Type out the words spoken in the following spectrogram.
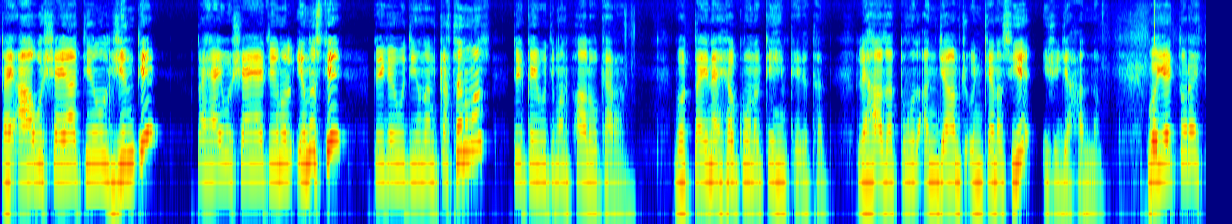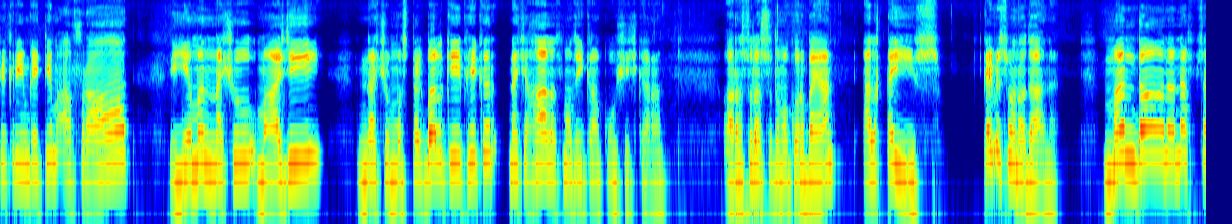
تہ آو شیاطین الجن تہ تہ آو شیاطین الانس تہ تھی گیو تہذن کتن مز تھی گیو تمن فالو کران۔ گو تہ نہ ہیکو نہ کہین کرتھ۔ لہذا تہد انجام ونکس یہ یہ جہنم۔ گو یہ تور فکر یم گئی تم افراد یمن نہ ماضی، نہ مستقبل کی فکر، نہ حالس مزے کھانا کوشش کران۔ اور رسول اللہ صلی اللہ کور بیان، القیس، کمس ونو دانہ؟ من دانہ نفسہ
